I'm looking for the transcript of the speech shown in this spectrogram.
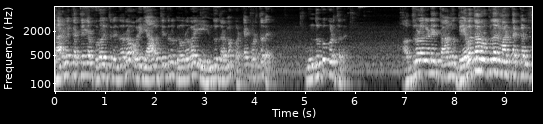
ಧಾರ್ಮಿಕತೆಯ ಪುರೋಹಿತರಿದ್ದಾರೋ ಅವರಿಗೆ ಯಾವತ್ತಿದ್ರೂ ಗೌರವ ಈ ಹಿಂದೂ ಧರ್ಮ ಕೊಟ್ಟೆ ಕೊಡ್ತದೆ, ಮುಂದಕ್ಕೂ ಕೊಡ್ತದೆ. ಅದರೊಳಗಡೆ ತಾನು ದೇವತಾ ರೂಪದಲ್ಲಿ ಮಾಡ್ತಕ್ಕಂಥ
